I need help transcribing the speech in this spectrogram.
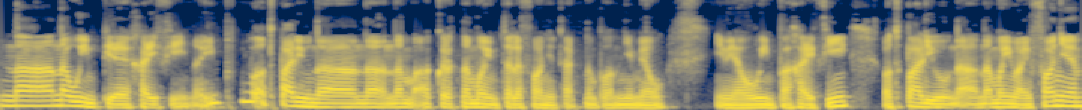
na, na Wimpie HiFi. No i odpalił na, na, na, akurat na moim telefonie, tak, no bo on nie miał, nie miał Wimpa HiFi. Odpalił na, na moim iPhone'ie,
